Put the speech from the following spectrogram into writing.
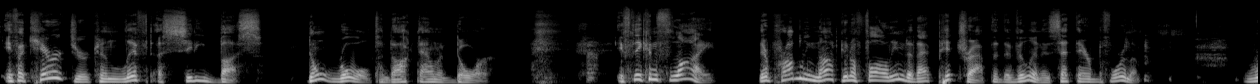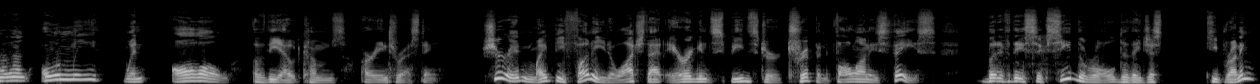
If a character can lift a city bus, don't roll to knock down a door. if they can fly, they're probably not going to fall into that pit trap that the villain has set there before them. Roll only when all of the outcomes are interesting. Sure, it might be funny to watch that arrogant speedster trip and fall on his face, but if they succeed the roll, do they just keep running?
